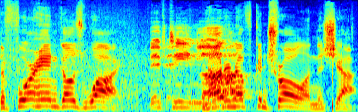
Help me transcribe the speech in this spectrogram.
The forehand goes wide. 15 Not enough control on the shot.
